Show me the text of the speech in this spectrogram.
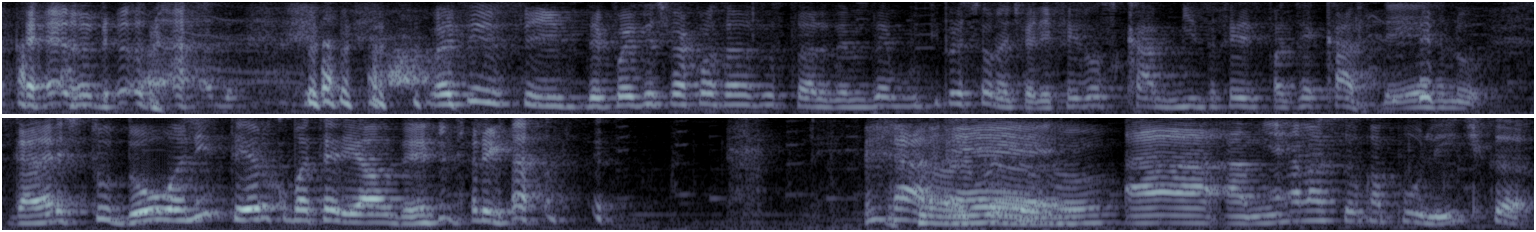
É, não deu nada. Mas enfim, depois a gente vai contando as histórias, né? mas é muito impressionante, velho. Ele fez umas camisas, fez, fazia caderno. A galera estudou o ano inteiro com o material dele, tá ligado? Cara, é, bom. a, a minha relação com a política.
